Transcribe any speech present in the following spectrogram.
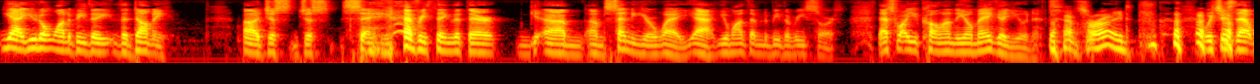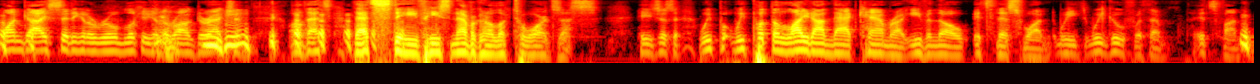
yeah, you don't want to be the the dummy, uh, just just saying everything that they're um, um, sending your way. Yeah, you want them to be the resource. That's why you call on the Omega unit, That's right. which is that one guy sitting in a room looking in the wrong direction. oh, that's that's Steve. He's never going to look towards us. He's just we put we put the light on that camera, even though it's this one. We we goof with him. It's fun.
